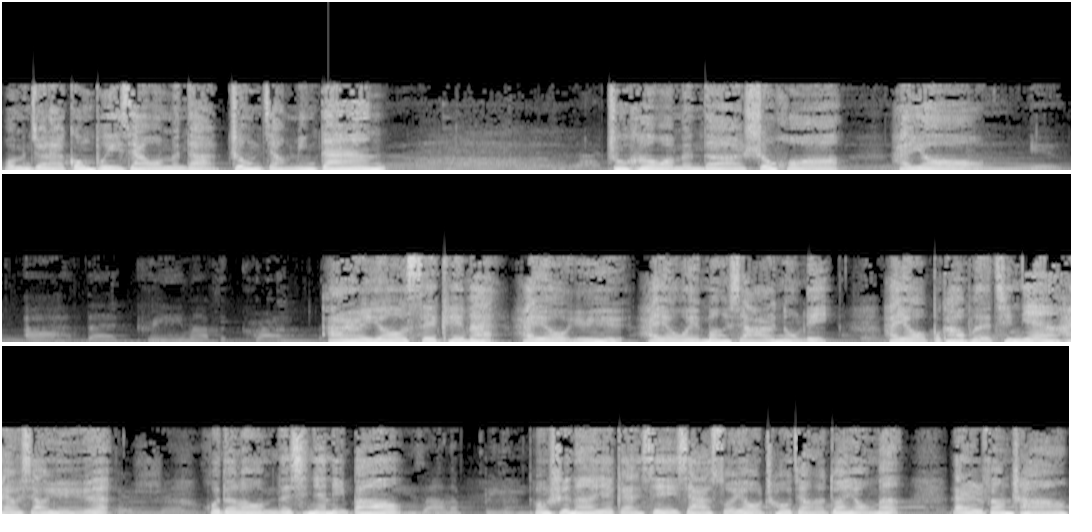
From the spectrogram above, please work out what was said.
我们就来公布一下我们的中奖名单。祝贺我们的生活，还有 R U C K Y，还有雨雨，还有为梦想而努力，还有不靠谱的青年，还有小雨，获得了我们的新年礼包。同时呢，也感谢一下所有抽奖的端友们，来日方长，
